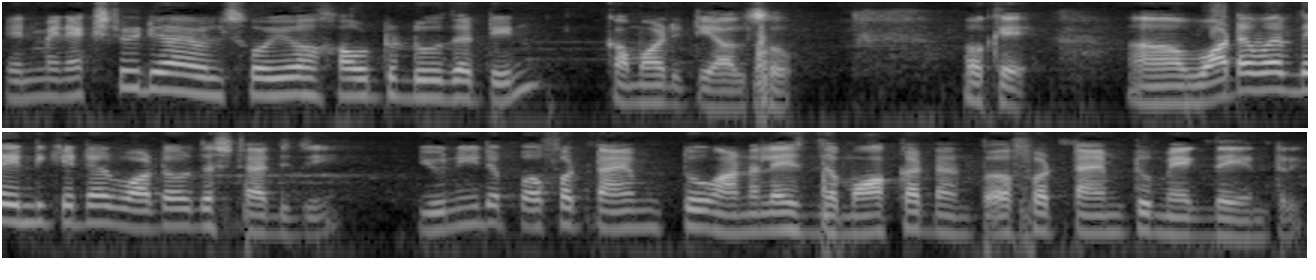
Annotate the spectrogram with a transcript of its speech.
In my next video i will show you how to do that in commodity also. Okay uh, whatever the indicator whatever the strategy you need a perfect time to analyze the market and perfect time to make the entry.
